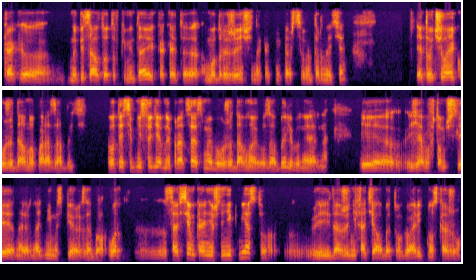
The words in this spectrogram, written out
Как э, написал кто-то в комментариях, какая-то мудрая женщина, как мне кажется, в интернете, этого человека уже давно пора забыть. Вот если бы не судебный процесс, мы бы уже давно его забыли бы, наверное. И я бы в том числе, наверное, одним из первых забыл. Вот э, совсем, конечно, не к месту, э, и даже не хотел об этом говорить, но скажу.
